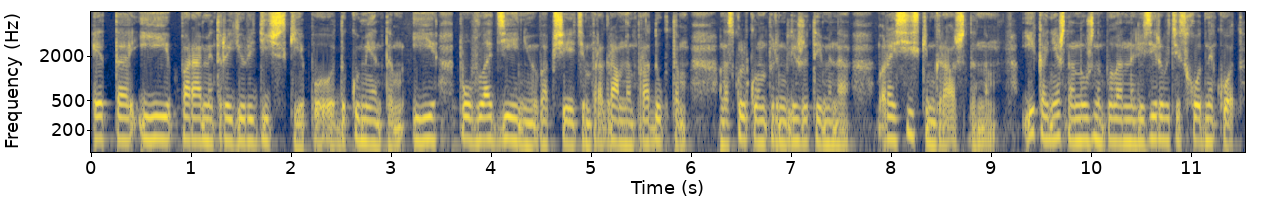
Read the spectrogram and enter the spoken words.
Это и параметры юридические по документам, и по владению вообще этим программным продуктом, насколько он принадлежит именно российским гражданам. И, конечно, нужно было анализировать исходный код.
